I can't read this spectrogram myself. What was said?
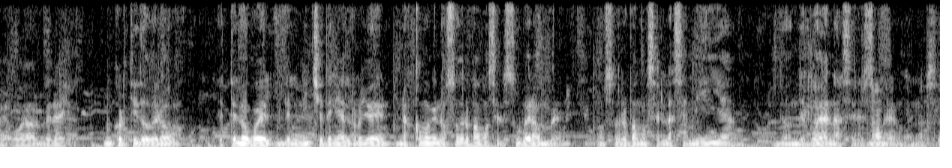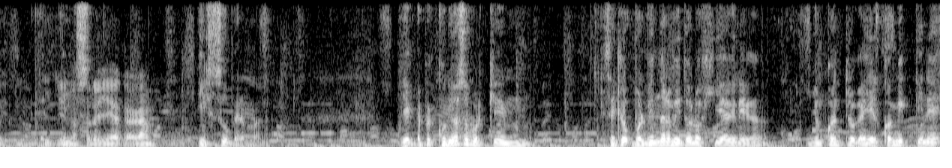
eh, Voy a volver ahí. Muy cortito, pero este loco del, del Nietzsche tenía el rollo de. No es como que nosotros vamos a ser superhombre, nosotros vamos a ser la semilla donde puedan nacer el No, superhombre. nosotros, El- y nosotros ya cagamos. y Superman. Y es, es curioso porque, mm, sé que volviendo a la mitología griega, yo encuentro que ahí el cómic tiene,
